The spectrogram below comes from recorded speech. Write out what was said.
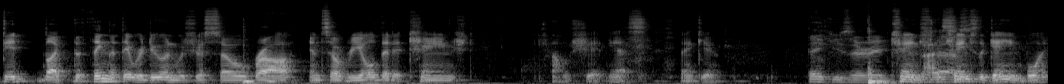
did like the thing that they were doing was just so raw and so real that it changed. Oh shit! Yes, thank you. Thank you, Zuri. Change Yes. changed the game, boy.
